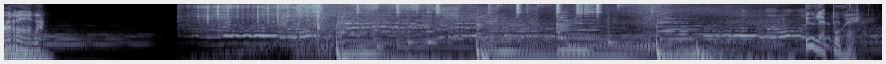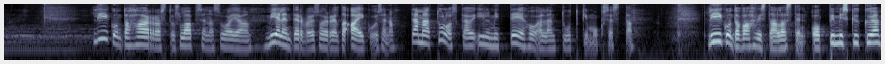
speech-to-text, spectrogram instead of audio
Areena. Yle Puhe. Liikuntaharrastus lapsena suojaa mielenterveysoireilta aikuisena. Tämä tulos käy ilmi THLn tutkimuksesta. Liikunta vahvistaa lasten oppimiskykyä.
